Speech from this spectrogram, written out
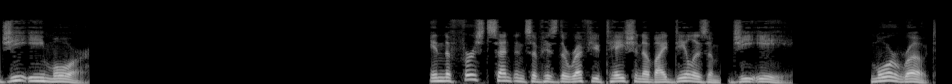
G. E. Moore In the first sentence of his The Refutation of Idealism, G. E. Moore wrote,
